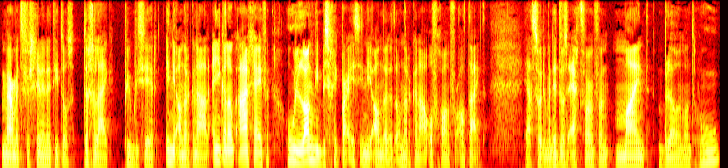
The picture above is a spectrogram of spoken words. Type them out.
maar met verschillende titels tegelijk publiceren in die andere kanalen. En je kan ook aangeven hoe lang die beschikbaar is in die andere, het andere kanaal of gewoon voor altijd. Ja, sorry, maar dit was echt van, van mind blown, want hoe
